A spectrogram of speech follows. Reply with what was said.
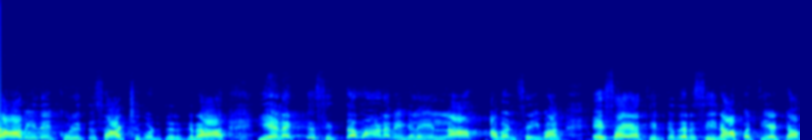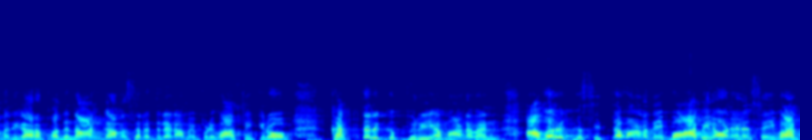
தாவீதை குறித்து சாட்சி கொடுத்திருக்கிறார். எனக்கு சித்தமானவைகளை எல்லாம் அவன் செய்வான். ஏசாயா தீர்க்கதரிசி நாற்பத்தி எட்டாம் அதிகாரம் பதினான்காம் வசனத்தில் நாம் இப்படி வாசிக்கிறோம். கர்த்தருக்கு பிரியமானவன் அவருக்கு சித்தமானதை பாபிலோனில் செய்வான்.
